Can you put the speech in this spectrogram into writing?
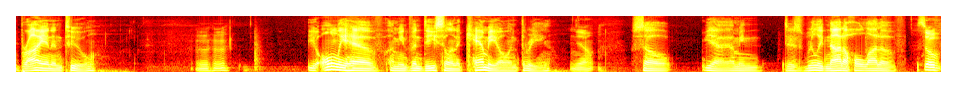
Brian in two. Mm-hmm. You only have, I mean, Vin Diesel in a cameo in three. Yeah. So, yeah, I mean, there's really not a whole lot of. So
